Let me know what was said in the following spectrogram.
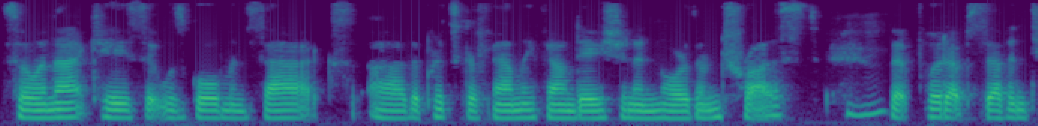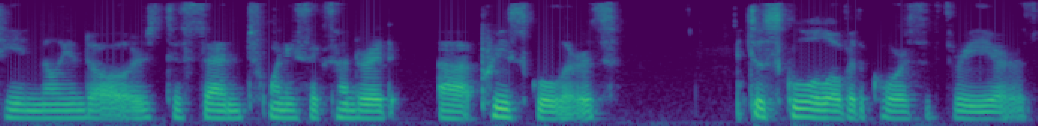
So in that case, it was Goldman Sachs, uh, the Pritzker Family Foundation and Northern Trust mm-hmm. that put up $17 million to send 2,600 uh, preschoolers to school over the course of three years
